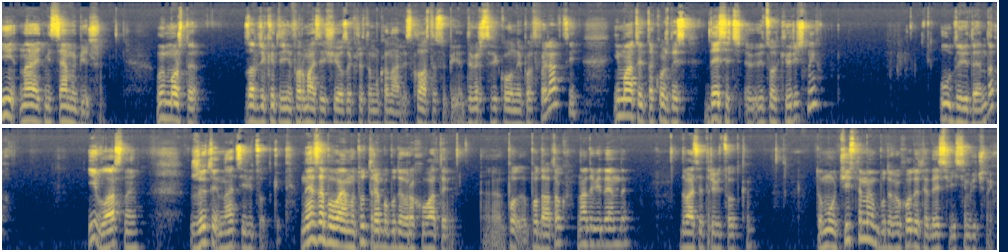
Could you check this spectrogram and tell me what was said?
і навіть місцями більше. Ви можете завдяки тій інформації, що є у закритому каналі, скласти собі диверсифікований портфель акцій і мати також десь 10% річних у дивідендах. І, власне, жити на ці відсотки. Не забуваємо, тут треба буде врахувати е, податок на дивіденди 23%. Тому чистими буде виходити десь 8 річних.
